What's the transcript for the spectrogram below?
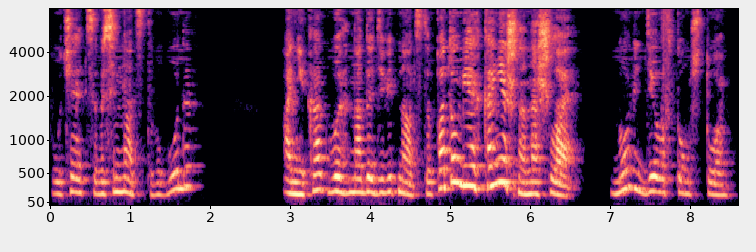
получается, 18 года, а не как бы надо 19 Потом я их, конечно, нашла, но ведь дело в том, что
